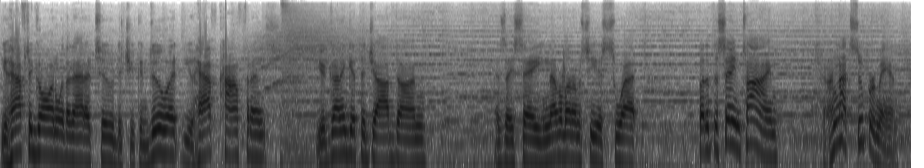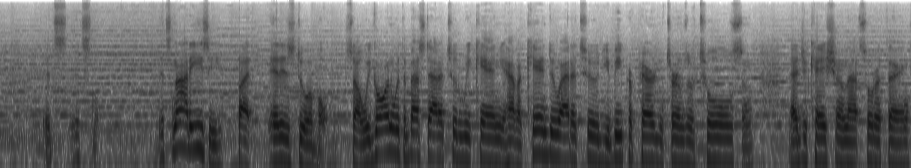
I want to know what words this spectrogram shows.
You have to go in with an attitude that you can do it, you have confidence, you're going to get the job done. As they say, never let them see you sweat. But at the same time, I'm not Superman. It's, it's, it's not easy, but it is doable. So we go in with the best attitude we can. You have a can-do attitude. You be prepared in terms of tools and education and that sort of thing.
